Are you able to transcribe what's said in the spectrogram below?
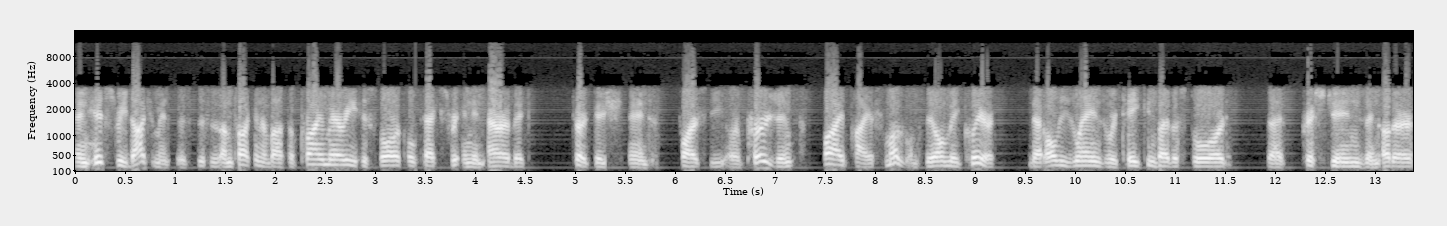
And history documents this. This is I'm talking about the primary historical text written in Arabic, Turkish, and Farsi or Persian by pious Muslims. They all make clear that all these lands were taken by the sword, that Christians and other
